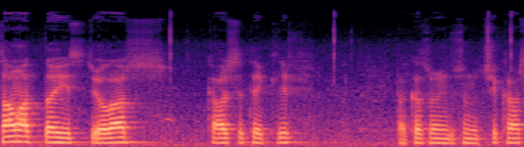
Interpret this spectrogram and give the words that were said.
Samat istiyorlar. Karşı teklif. Takas oyuncusunu çıkar.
